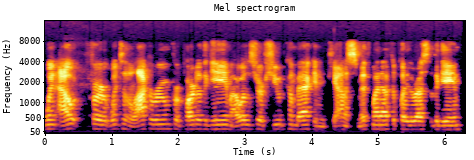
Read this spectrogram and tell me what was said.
went out for went to the locker room for part of the game. I wasn't sure if she would come back, and Kianna Smith might have to play the rest of the game.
